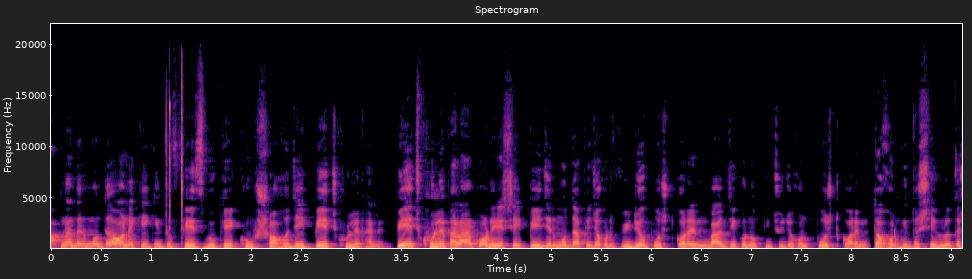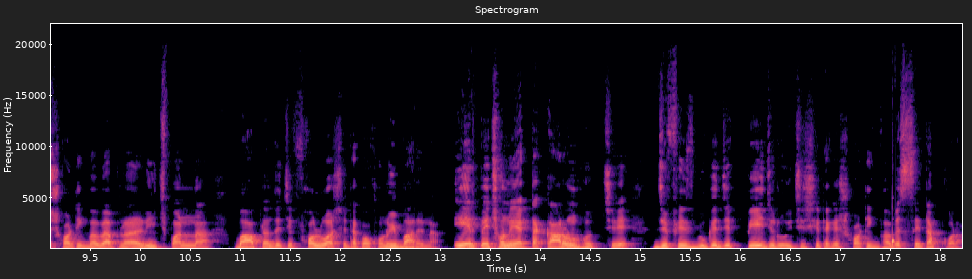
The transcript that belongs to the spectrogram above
আপনাদের মধ্যে অনেকেই কিন্তু ফেসবুকে খুব সহজেই পেজ খুলে ফেলেন। পেজ খুলে ফেলার পরে সেই পেজের মধ্যে আপনি যখন ভিডিও পোস্ট করেন বা যে কোনো কিছু যখন পোস্ট করেন, তখন কিন্তু সেগুলোতে সঠিকভাবে আপনারা রিচ পান না বা আপনাদের যে ফলোয়ার সেটা কখনোই বাড়ে না। এর পেছনে একটা কারণ হচ্ছে যে ফেসবুকে যে পেজ রয়েছে সেটাকে সঠিকভাবে সেট আপ করা।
